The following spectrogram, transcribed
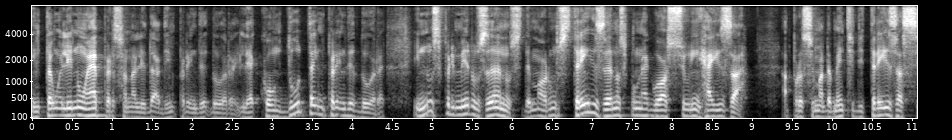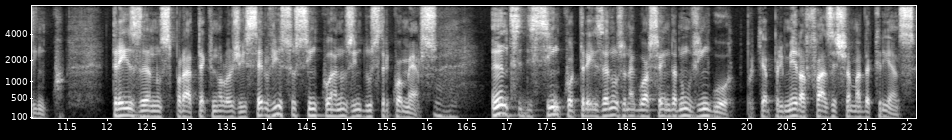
Então, ele não é personalidade empreendedora, ele é conduta empreendedora. E nos primeiros anos, demora uns três anos para o negócio enraizar aproximadamente de três a cinco. Três anos para tecnologia e serviços, cinco anos indústria e comércio. Uhum. Antes de cinco ou três anos, o negócio ainda não vingou, porque a primeira fase é chamada criança.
